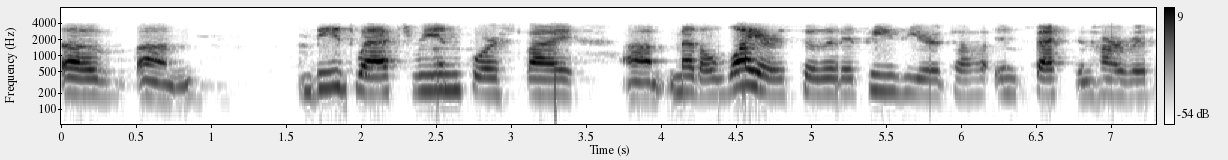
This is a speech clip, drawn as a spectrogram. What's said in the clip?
of um, beeswax reinforced by um, metal wires so that it's easier to inspect and harvest,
